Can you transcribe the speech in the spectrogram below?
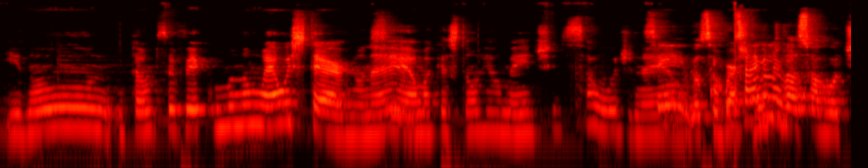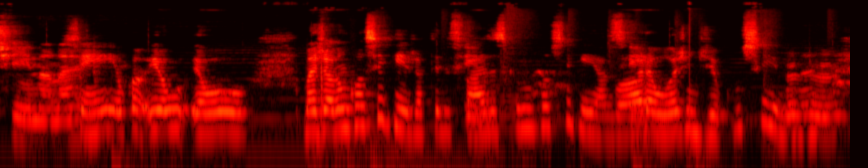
E não, então você vê como não é o externo, né? Sim. É uma questão realmente de saúde, né? Sim, você consegue muito... levar sua rotina, né? Sim, eu, eu, eu, mas já não consegui, já teve Sim. fases que eu não consegui. Agora, Sim. hoje em dia, eu consigo, né? uhum. né?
